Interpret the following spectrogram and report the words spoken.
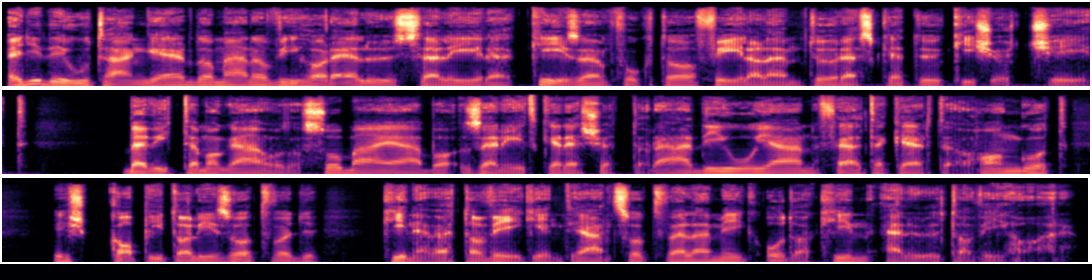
Egy idő után Gerda már a vihar előszelére kézen fogta a félelemtől reszkető kisöccsét. Bevitte magához a szobájába, zenét keresett a rádióján, feltekerte a hangot, és kapitalizott vagy kinevet a végént játszott vele, még odakin elült a vihar.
